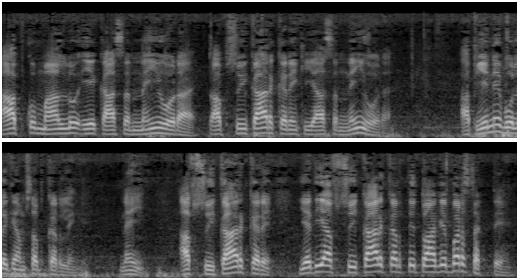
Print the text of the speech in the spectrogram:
आपको मान लो एक आसन नहीं हो रहा है तो आप स्वीकार करें कि आसन नहीं हो रहा है। आप ये नहीं बोले कि हम सब कर लेंगे। नहीं आप स्वीकार करें। यदि आप स्वीकार करते तो आगे बढ़ सकते हैं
